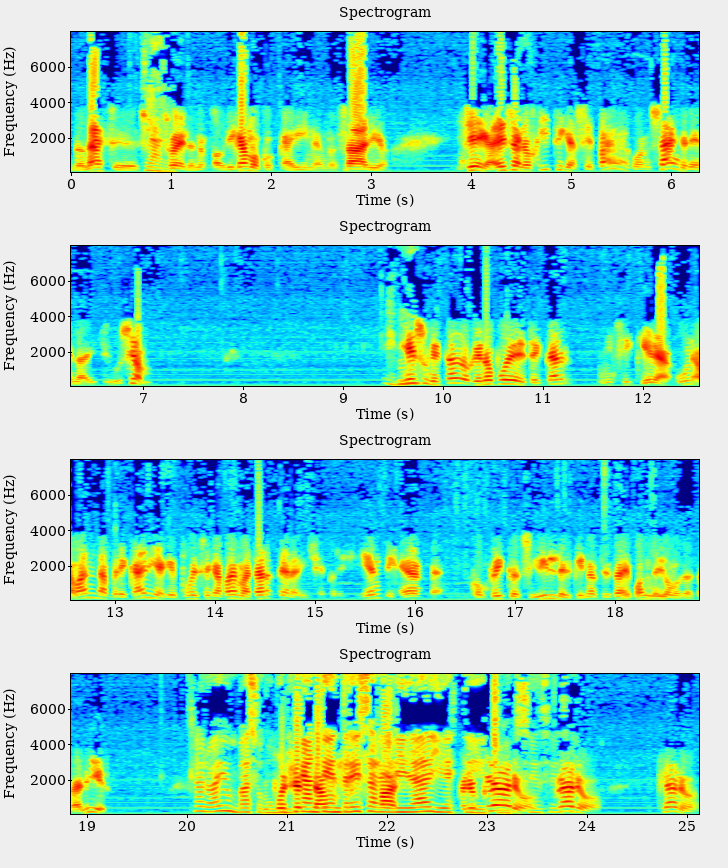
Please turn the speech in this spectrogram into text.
No nace del Claro. subsuelo, no fabricamos cocaína en Rosario, llega. Esa logística se paga con sangre en la distribución. y es un Estado que no puede detectar ni siquiera una banda precaria que puede ser capaz de matarte a la vicepresidenta y generar conflicto civil del que no se sabe cuándo íbamos a salir. Claro, hay un vaso comunicante entre esa realidad y este Pero claro, claro, claro.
